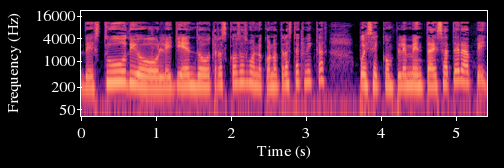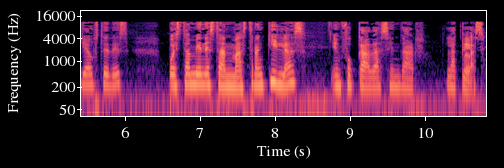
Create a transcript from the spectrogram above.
de estudio o leyendo otras cosas, bueno, con otras técnicas, pues se complementa esa terapia y ya ustedes pues también están más tranquilas, enfocadas en dar la clase.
